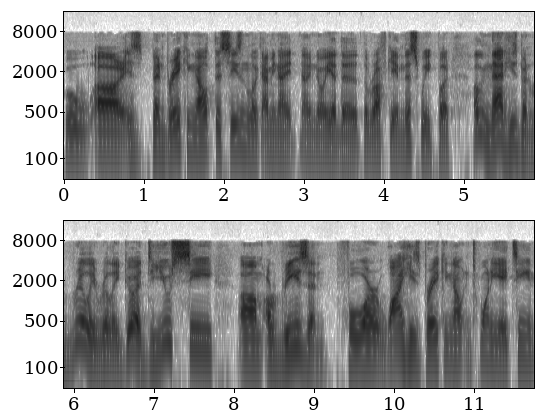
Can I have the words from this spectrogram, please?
Who has been breaking out this season? Look, I mean, I, I know he had the, the rough game this week, but other than that, he's been really, really good. Do you see um, a reason for why he's breaking out in 2018?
